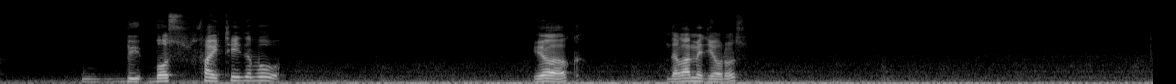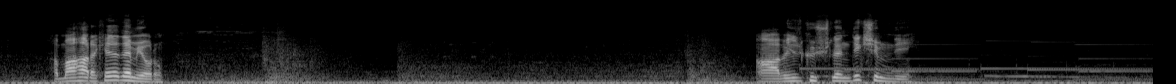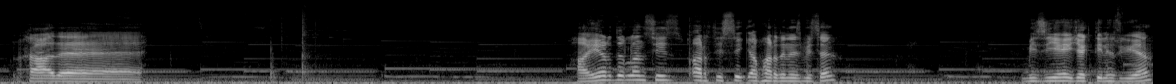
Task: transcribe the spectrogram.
Bir boss fight'ıydı bu. Yok. Devam ediyoruz. Ama hareket edemiyorum. Aa biz güçlendik şimdi. Hadi. Hayırdır lan siz artistlik yapardınız bize? Bizi yiyecektiniz güya.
